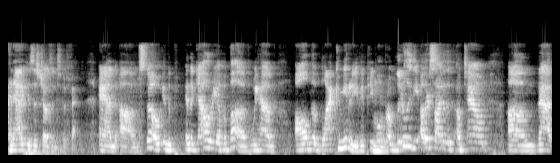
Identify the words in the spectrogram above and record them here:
and Atticus is chosen to defend. And um, so in the in the gallery up above, we have all the black community, the people Mhm. from literally the other side of, the, of town um, that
